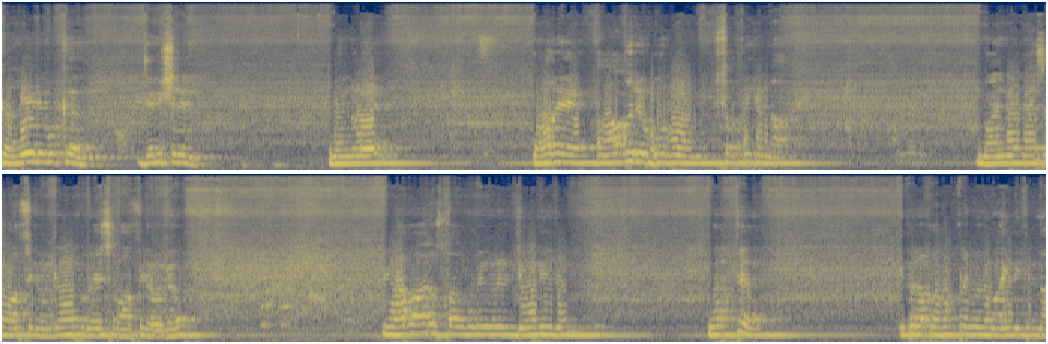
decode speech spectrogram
കല്ലേലിമുക്ക് ജംഗ്ഷനിൽ ഞങ്ങളെ വളരെ ആദരപൂർവം ശ്രദ്ധിക്കുന്ന മാന്യദേശവാസികൾക്ക് പ്രദേശവാസികൾക്ക് വ്യാപാര സ്ഥാപനങ്ങളിൽ ജോലിയിലും മറ്റ് ഇതര പ്രവർത്തനങ്ങളിലുമായിരിക്കുന്ന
